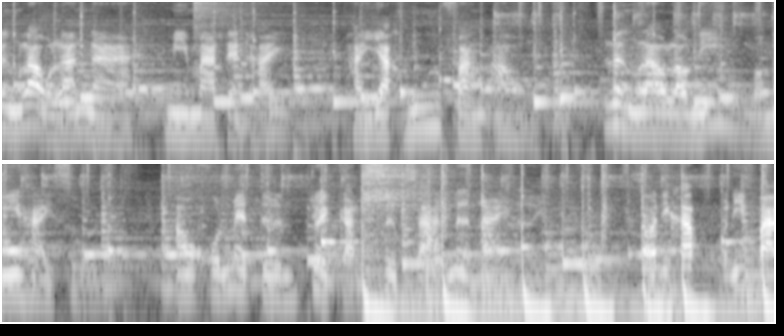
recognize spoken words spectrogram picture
รื่องเล่าล้านนามีมาแต่ไทยไผอยากหู้ฟังเอา เรื่องราวเหล่านี้บ่มีหายสูญเอาคนแม่ตื่นช่วยกันสืบสารเนิ่นนายเฮยสวัสดีครับ วันนี้ปา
